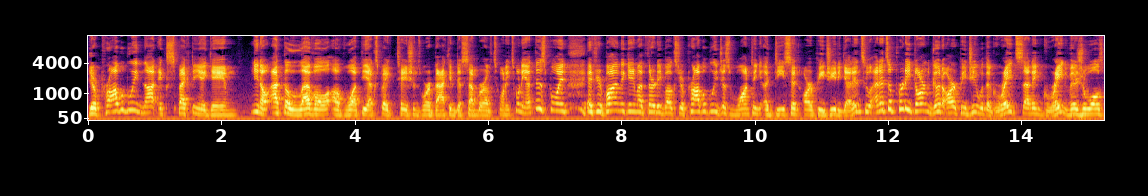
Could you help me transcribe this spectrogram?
you're probably not expecting a game you know, at the level of what the expectations were back in December of 2020. At this point, if you're buying the game at 30 bucks, you're probably just wanting a decent RPG to get into, and it's a pretty darn good RPG with a great setting, great visuals,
